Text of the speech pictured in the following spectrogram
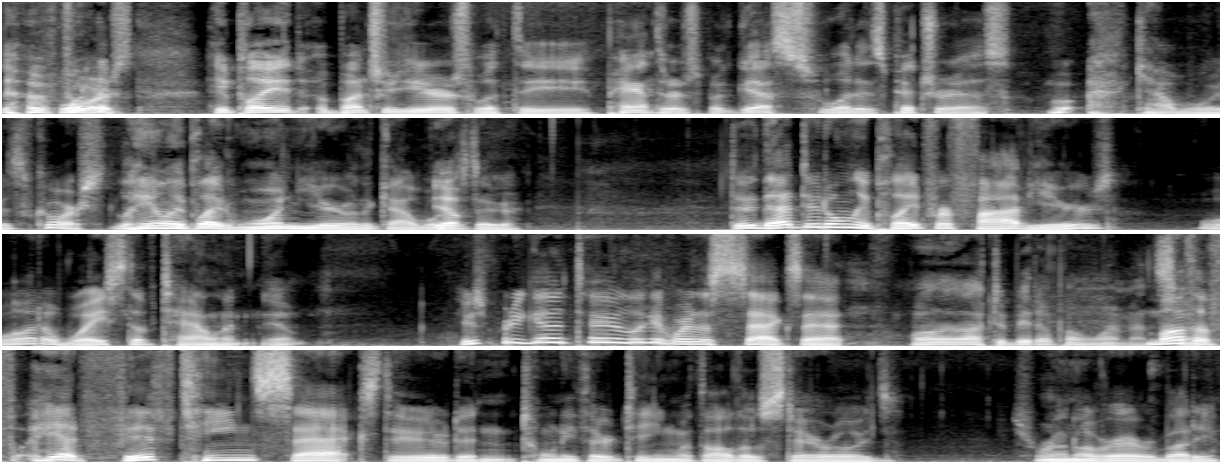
of course, he played a bunch of years with the Panthers, but guess what his picture is? Cowboys, of course. He only played one year with the Cowboys, Yep. too. Dude, that dude only played for five years. What a waste of talent. Yep. He was pretty good too. Look at where the sacks at. Well, they like to beat up on women. so- Mother, he had 15 sacks, dude, in 2013 with all those steroids. Just run over everybody.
